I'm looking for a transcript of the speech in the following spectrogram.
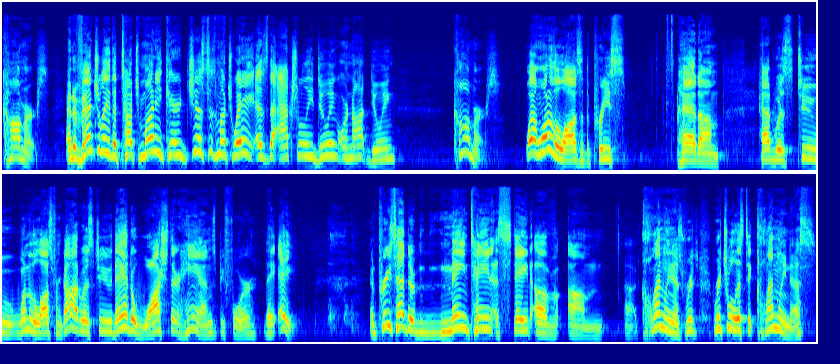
commerce. And eventually, the touch money carried just as much weight as the actually doing or not doing commerce. Well, one of the laws that the priests had um, had was to, one of the laws from God was to, they had to wash their hands before they ate. And priests had to maintain a state of um, uh, cleanliness, rit- ritualistic cleanliness.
